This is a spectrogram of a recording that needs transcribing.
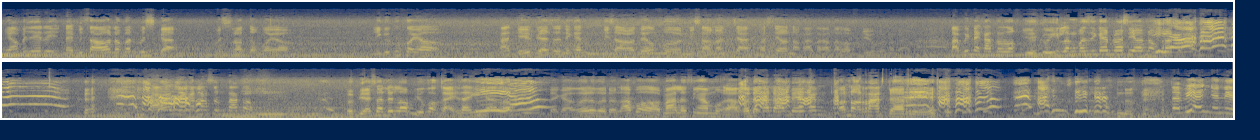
ya sih Rik? nek bisa ono kan wis gak wis rotok kaya iku ku kaya tadi biasanya kan bisa ono telepon, bisa ono chat, pasti ono kata-kata love you ngono kan. Tapi nek kata love you iku hilang pasti kan pasti ono Iya. Ah, kan langsung takut. Oh, biasa nih love you kok gak saiki gak love you. Saya gak ngono ngono. Apa males ngamuk lah. Kono kan ada kan ono radar ya. anjir tapi hanya nih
